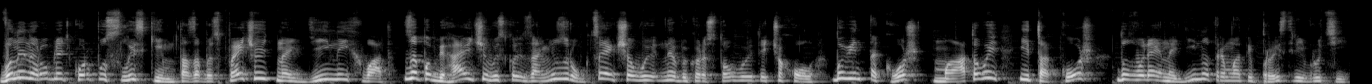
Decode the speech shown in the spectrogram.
Вони не роблять корпус слизьким та забезпечують надійний хват, запобігаючи вискользанню з рук. Це якщо ви не використовуєте чохол, бо він також матовий і також дозволяє надійно тримати пристрій в руці.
